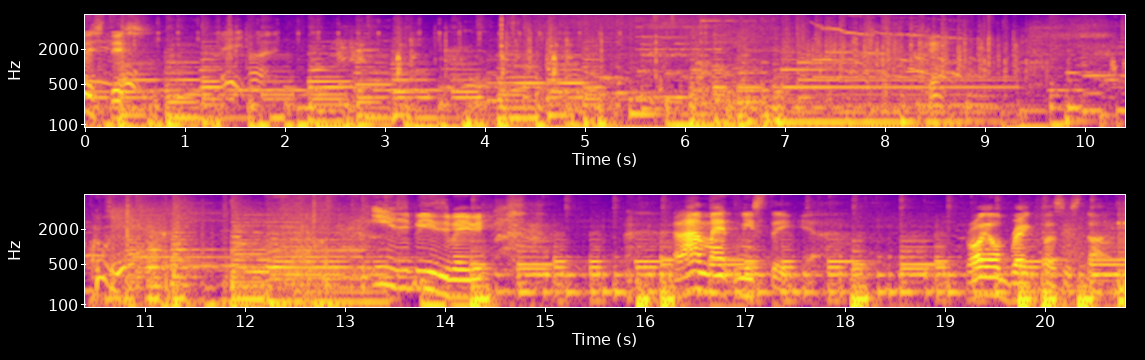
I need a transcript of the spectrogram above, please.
What is this? Okay. Easy peasy, baby. and I made mistake, yeah. Royal breakfast is done.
